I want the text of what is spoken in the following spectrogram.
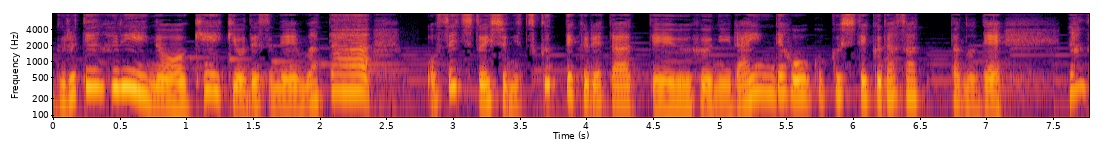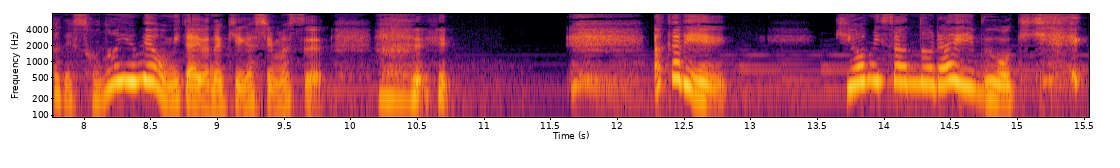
グルテンフリーのケーキをですね、またおせちと一緒に作ってくれたっていうふうに LINE で報告してくださったので、なんかね、その夢を見たような気がします。あかりん、清美さんのライブを聞きに行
